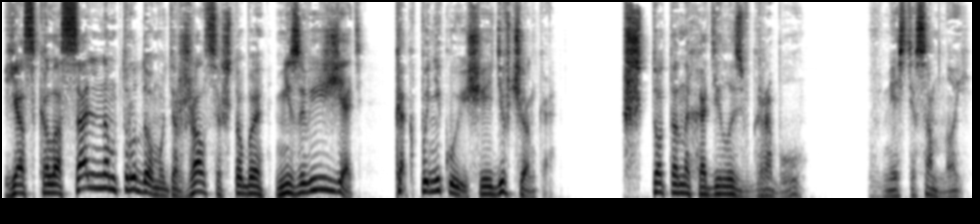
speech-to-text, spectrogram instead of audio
Я с колоссальным трудом удержался, чтобы не завизжать, как паникующая девчонка. Что-то находилось в гробу вместе со мной.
